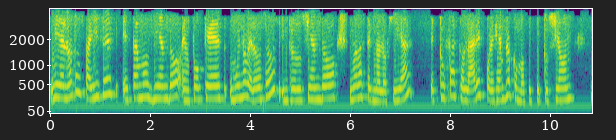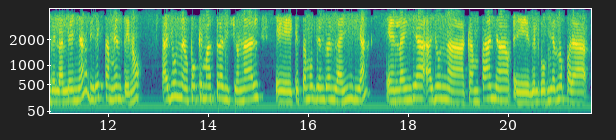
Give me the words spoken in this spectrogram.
Mira, en otros países estamos viendo enfoques muy novedosos, introduciendo nuevas tecnologías, estufas solares, por ejemplo, como sustitución de la leña directamente, ¿no? Hay un enfoque más tradicional eh, que estamos viendo en la India. En la India hay una campaña eh, del gobierno para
